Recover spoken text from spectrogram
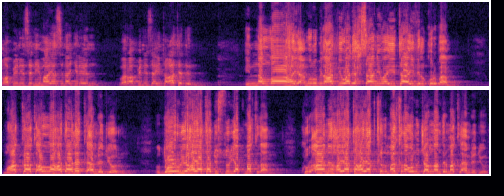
Rabbinizin himayesine girin ve Rabbinize itaat edin. İnna Allah ya'muru bil adli vel ihsani ve ita'i zil kurba. Muhakkak Allah adaletle emrediyor. Doğruyu hayata düstur yapmakla, Kur'an'ı hayata hayat kılmakla, onu canlandırmakla emrediyor.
